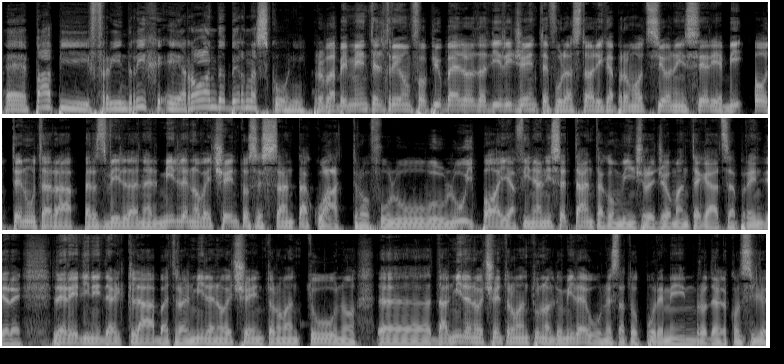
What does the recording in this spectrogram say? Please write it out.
eh, Papi Friedrich e Roland Bernasconi. Probabilmente il trionfo più bello da dirigente fu la storica promozione in Serie B ottenuta a Rapperswil nel 1964. Fu lui poi a fine anni 70 a convincere Geo Mantegazza a prendere le redini del club tra il 1991, eh, dal 1991 al 2001 è stato pure membro del consiglio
